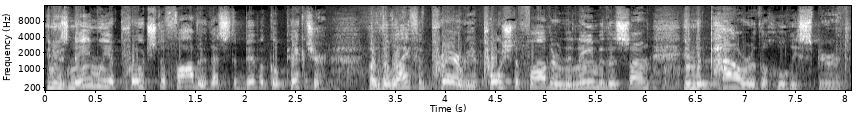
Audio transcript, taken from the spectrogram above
in whose name we approach the Father. That's the biblical picture of the life of prayer. We approach the Father in the name of the Son, in the power of the Holy Spirit.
